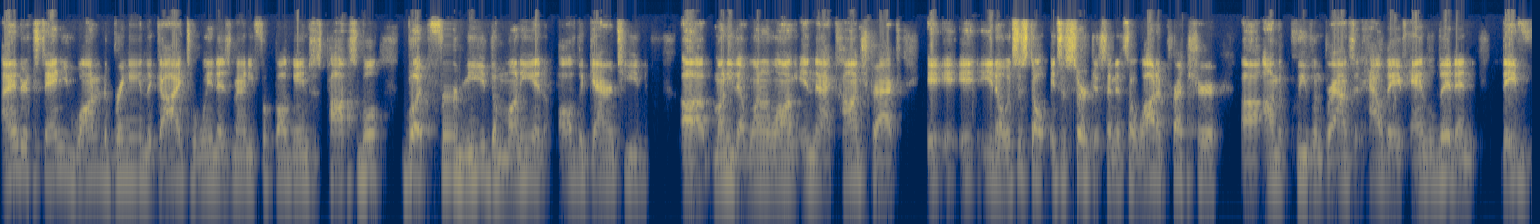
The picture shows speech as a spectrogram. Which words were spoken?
I understand you wanted to bring in the guy to win as many football games as possible, but for me, the money and all the guaranteed uh, money that went along in that contract, it, it, you know, it's just a, it's a circus and it's a lot of pressure uh, on the Cleveland Browns and how they've handled it. And they've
